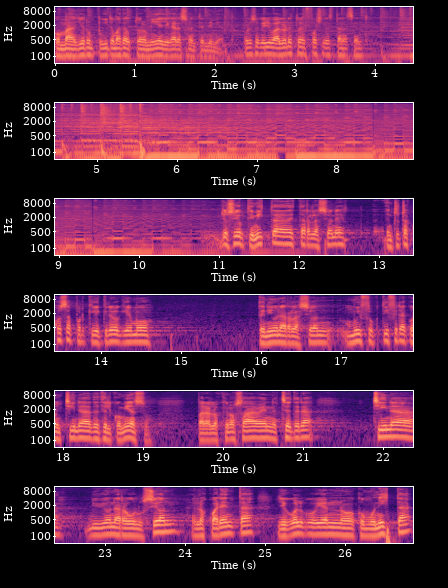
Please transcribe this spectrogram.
con mayor un poquito más de autonomía y llegar a su entendimiento. Por eso que yo valoro estos esfuerzos que están haciendo. Yo soy optimista de estas relaciones entre otras cosas porque creo que hemos tenido una relación muy fructífera con China desde el comienzo. Para los que no saben, etcétera, China vivió una revolución en los 40, llegó el gobierno comunista,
